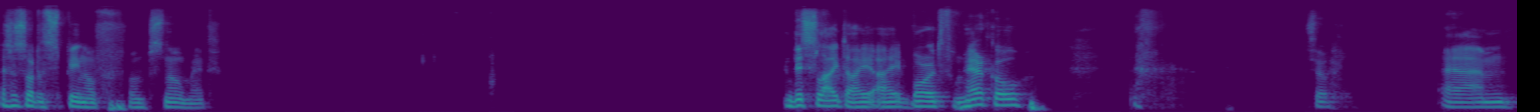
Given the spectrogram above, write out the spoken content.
as a sort of spin-off from SNOMED. this slide I, I borrowed from Herco. so um,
